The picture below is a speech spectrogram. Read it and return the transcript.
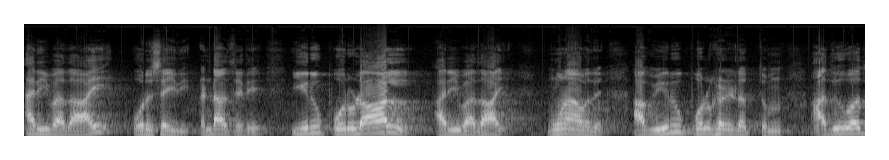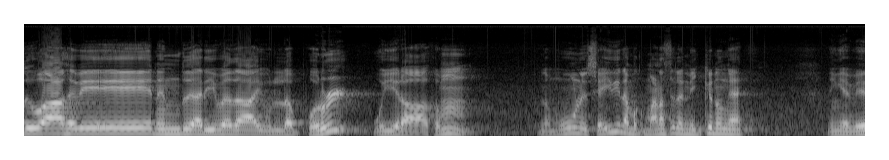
அறிவதாய் ஒரு செய்தி. ரெண்டாவது செய்தி இரு பொருளால் அறிவதாய். மூணாவது அவ்விரு பொருள்களிடத்தும் அதுவதுவாகவே நின்று அறிவதாய் உள்ள பொருள் உயிராகும். இந்த மூணு செய்தி நமக்கு மனசில் நிற்கணுங்க நீங்கள் வே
